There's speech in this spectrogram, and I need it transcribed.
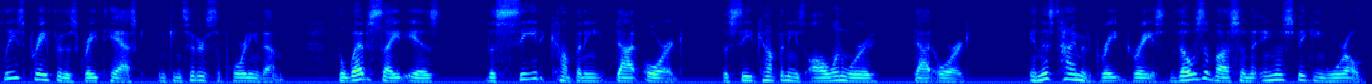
Please pray for this great task and consider supporting them. The website is theseedcompany.org. The Seed Company is all one word, .org. In this time of great grace, those of us in the English speaking world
